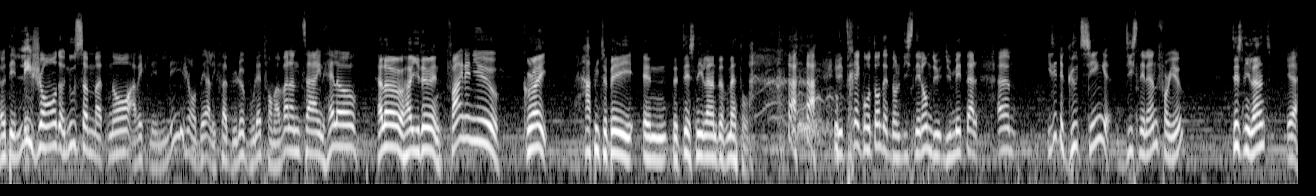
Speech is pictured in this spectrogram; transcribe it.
euh, des légendes. Nous sommes maintenant avec les légendaires, les fabuleux boulettes for my Valentine. Hello, Hello, how you doing? fine and you? Great. Happy to be in the Disneyland of metal. Il est très content d'être dans le Disneyland du, du métal. Um, is it a good thing, Disneyland, for you? Disneyland? Yeah.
